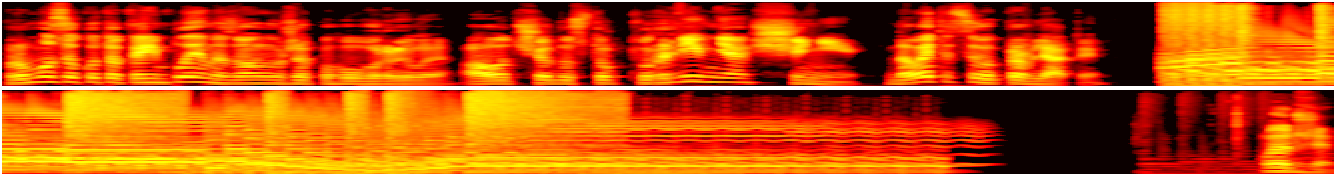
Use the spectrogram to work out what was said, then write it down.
Про музику та геймплей ми з вами вже поговорили, а от щодо структур рівня ще ні. Давайте це виправляти. Отже,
